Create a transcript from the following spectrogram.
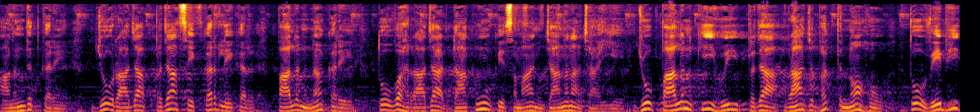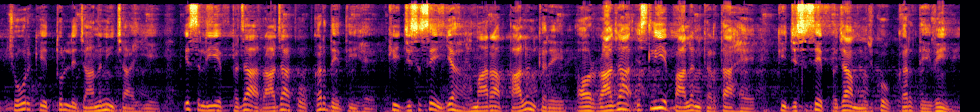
आनंदित करें। जो राजा प्रजा से कर लेकर पालन न करे तो वह राजा डाकुओं के समान जानना चाहिए। जो पालन की हुई प्रजा राजभक्त न हो तो वे भी चोर के तुल्य जाननी चाहिए। इसलिए प्रजा राजा को कर देती है कि जिससे यह हमारा पालन करे और राजा इसलिए पालन करता है कि जिससे प्रजा मुझको कर देवें।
